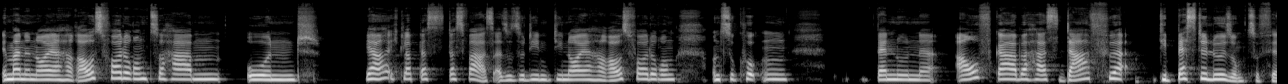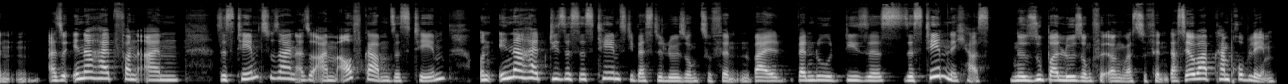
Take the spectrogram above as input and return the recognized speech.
Immer eine neue Herausforderung zu haben und ja, ich glaube, das, das war's. Also so die, die neue Herausforderung und zu gucken, wenn du eine Aufgabe hast, dafür die beste Lösung zu finden. Also innerhalb von einem System zu sein, also einem Aufgabensystem und innerhalb dieses Systems die beste Lösung zu finden. Weil wenn du dieses System nicht hast, eine super Lösung für irgendwas zu finden, das ist ja überhaupt kein Problem.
